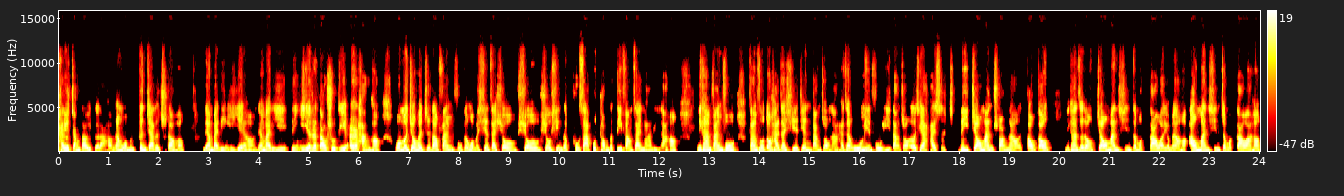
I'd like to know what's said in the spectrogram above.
还有讲到一个啦哈，让我们更加的知道哈。两百零一页哈，两百零一零一页的导数第二行哈，我们就会知道凡夫跟我们现在修修修行的菩萨不同的地方在哪里了哈。你看凡夫，凡夫都还在邪见当中啊，还在无名负义当中，而且还是立骄慢床，然后高高，你看这种骄慢心这么高啊，有没有哈？傲慢心这么高啊哈？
